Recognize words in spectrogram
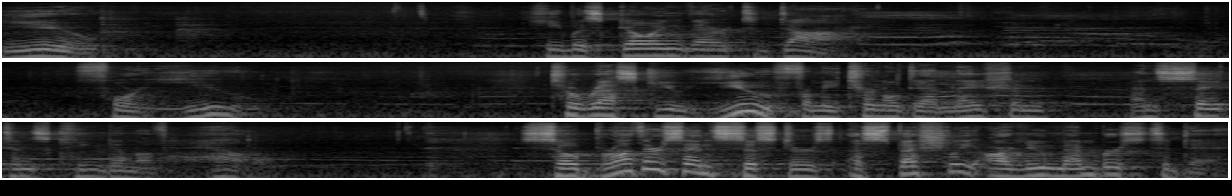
you. He was going there to die for you to rescue you from eternal damnation and Satan's kingdom of hell. So, brothers and sisters, especially our new members today,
